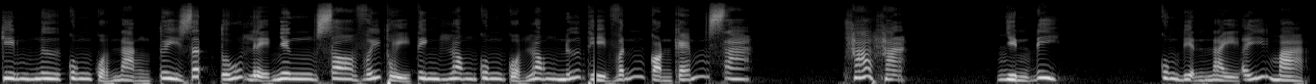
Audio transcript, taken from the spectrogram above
Kim ngư cung của nàng tuy rất tú lệ nhưng so với thủy tinh long cung của long nữ thì vẫn còn kém xa. Ha ha! Nhìn đi! Cung điện này ấy mà!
